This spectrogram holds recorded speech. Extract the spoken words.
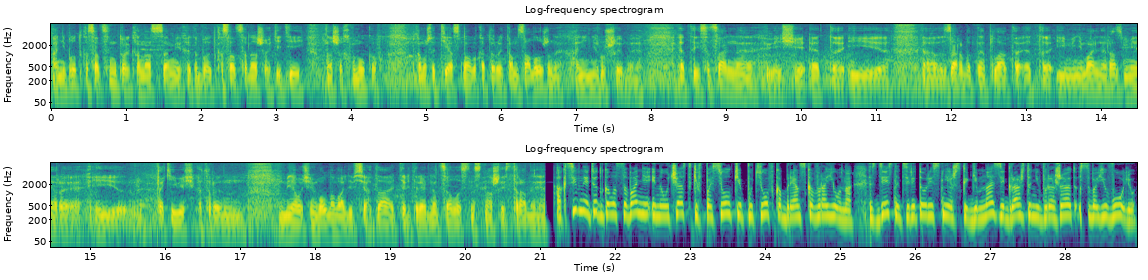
Они будут касаться не только нас самих, это будет касаться наших детей, наших внуков, потому что те основы, которые там заложены, они нерушимые. Это и социальные вещи, это и э, заработная плата, это и минимальные размеры, и такие вещи, которые меня очень волновали всегда территориальная целостность нашей страны. Активно идет голосование и на участке в поселке Путевка Брянского района. Здесь, на территории Снежской гимназии, граждане выражают свою волю.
